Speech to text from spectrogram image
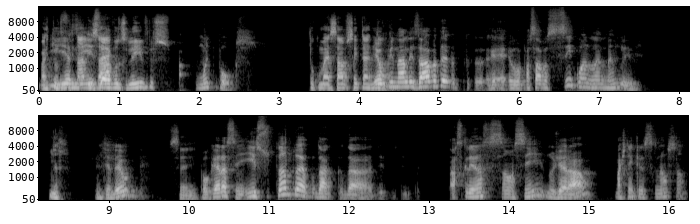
Mas tu e, assim, finalizava é... os livros? Muito poucos. Tu começava sem terminar? Eu finalizava, eu passava cinco anos lendo o mesmo livro. Entendeu? Sei. Porque era assim, isso tanto é da, da, as crianças são assim, no geral, mas tem crianças que não são.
